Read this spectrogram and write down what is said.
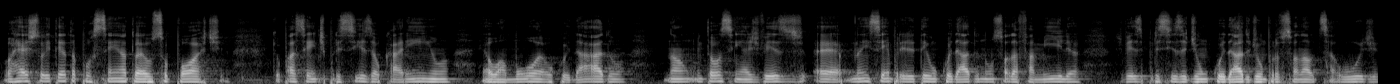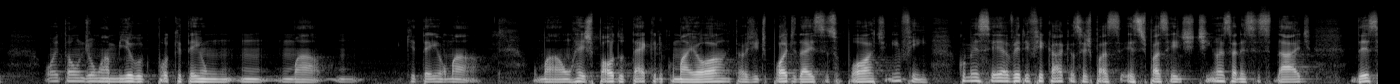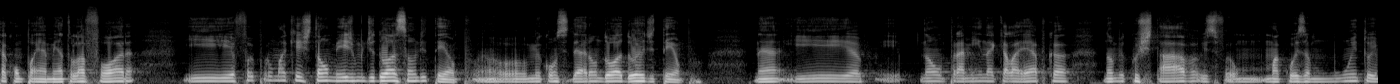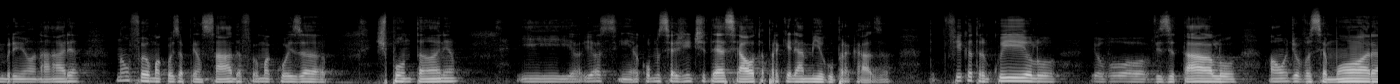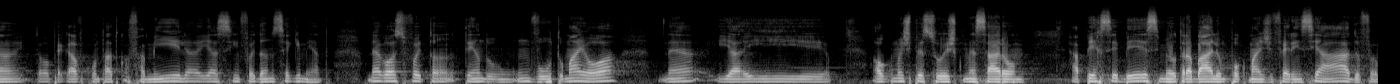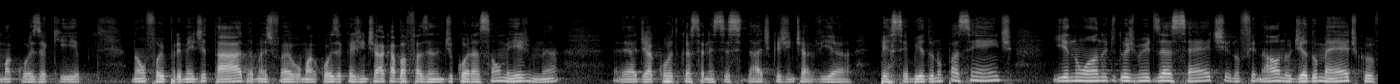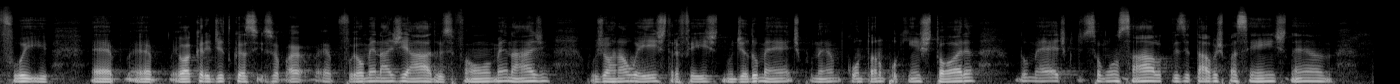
O resto, 80%, é o suporte que o paciente precisa, é o carinho, é o amor, é o cuidado. Não, então assim, às vezes é, nem sempre ele tem um cuidado não só da família, às vezes precisa de um cuidado de um profissional de saúde, ou então de um amigo que, que tem um, um uma um, que tem uma, uma, um respaldo técnico maior, então a gente pode dar esse suporte. Enfim, comecei a verificar que esses, esses pacientes tinham essa necessidade desse acompanhamento lá fora e foi por uma questão mesmo de doação de tempo. Eu me considero um doador de tempo. Né? E, e não para mim naquela época não me custava, isso foi uma coisa muito embrionária, não foi uma coisa pensada, foi uma coisa espontânea. E, e assim, é como se a gente desse alta para aquele amigo para casa. Fica tranquilo, eu vou visitá-lo, aonde você mora. Então eu pegava contato com a família e assim foi dando seguimento. O negócio foi tendo um vulto maior, né? E aí algumas pessoas começaram a perceber esse meu trabalho um pouco mais diferenciado. Foi uma coisa que não foi premeditada, mas foi alguma coisa que a gente acaba fazendo de coração mesmo, né? É, de acordo com essa necessidade que a gente havia percebido no paciente. E no ano de 2017, no final, no dia do médico, eu. É, é, eu acredito que assim, isso é, é, foi homenageado, isso foi uma homenagem. O jornal Extra fez no dia do médico, né, contando um pouquinho a história do médico de São Gonçalo que visitava os pacientes, né,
